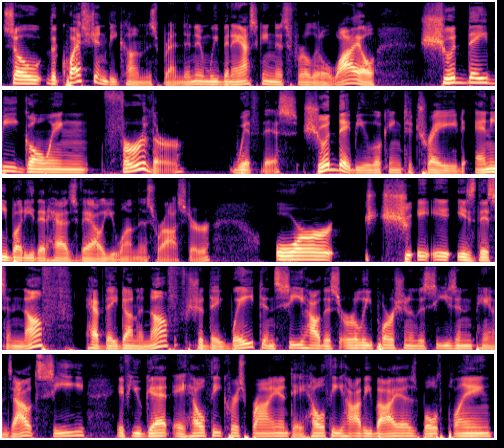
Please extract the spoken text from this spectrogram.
So the question becomes, Brendan, and we've been asking this for a little while should they be going further with this? Should they be looking to trade anybody that has value on this roster? Or sh- is this enough? Have they done enough? Should they wait and see how this early portion of the season pans out? See if you get a healthy Kris Bryant, a healthy Javi Baez, both playing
